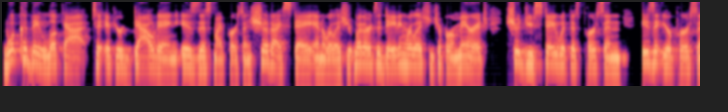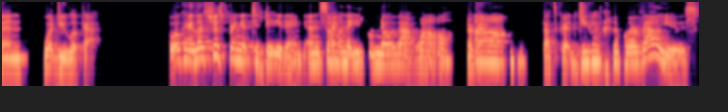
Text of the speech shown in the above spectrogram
what could they look at to if you're doubting, is this my person? Should I stay in a relationship? Whether it's a dating relationship or a marriage, should you stay with this person? Is it your person? What do you look at? Okay, let's just bring it to dating and someone that you don't know that well. Okay, Um, that's good. do you have similar values?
